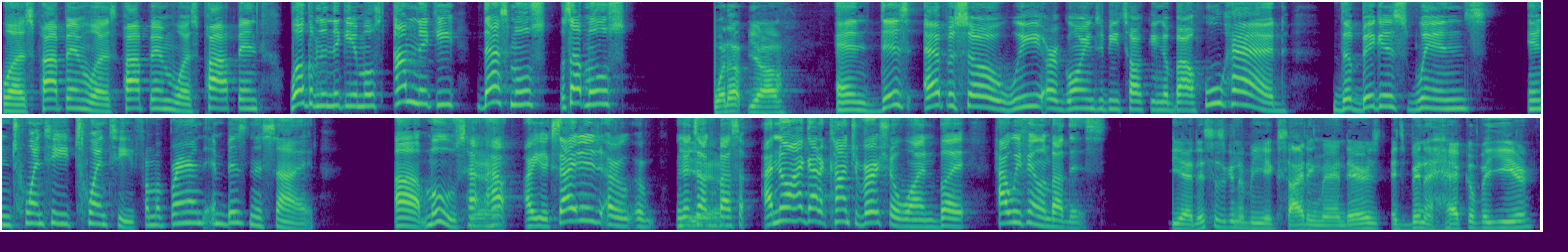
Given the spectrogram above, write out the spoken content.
Was poppin', was poppin', was poppin'. Welcome to Nicky and Moose. I'm Nicky. That's Moose. What's up, Moose? What up, y'all? And this episode, we are going to be talking about who had the biggest wins in 2020 from a brand and business side. Uh, Moose, how, Yeah. how are you excited? Or, or we're gonna talk about some. I know I got a controversial one, but how we feeling about this? Yeah, this is gonna be exciting, man. There's it's been a heck of a year.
